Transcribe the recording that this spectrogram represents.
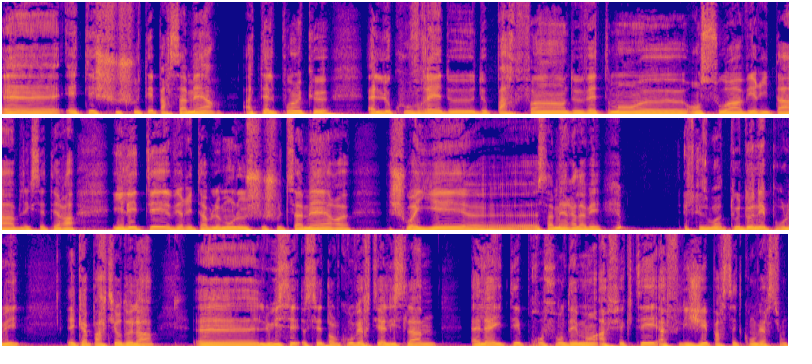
euh, était chouchouté par sa mère à tel point que elle le couvrait de, parfums, de vêtements euh, en soie véritables, etc. Il était véritablement le chouchou de sa mère, choyé. sa mère, elle avait, excuse-moi, tout donné pour lui, et qu'à partir de là, lui s'étant converti à l'islam, elle a été profondément affectée, affligée par cette conversion.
